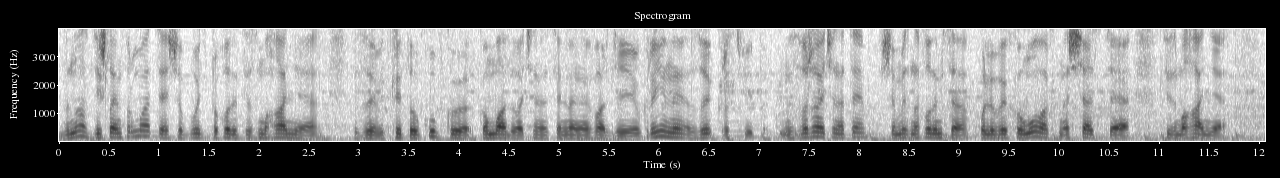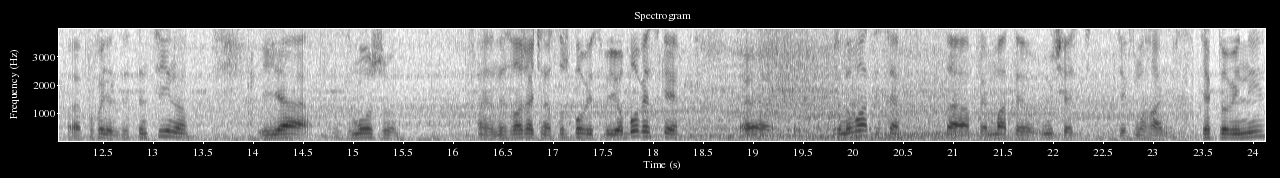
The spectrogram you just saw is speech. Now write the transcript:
До нас дійшла інформація, що будуть проходити змагання з відкритого кубку командувача Національної гвардії України з кросфіту. Незважаючи на те, що ми знаходимося в польових умовах, на щастя, ці змагання е, проходять дистанційно. і я зможу, е, незважаючи на службові свої обов'язки, е, тренуватися та приймати участь в цих змаганнях. Як до війни,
